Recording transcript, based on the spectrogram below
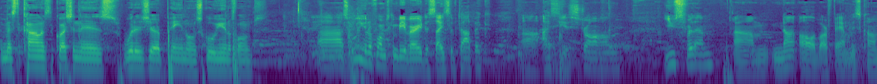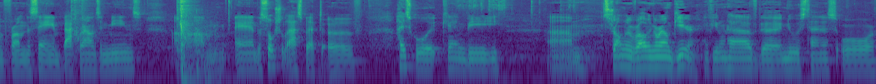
And Mr. Collins. The question is, what is your opinion on school uniforms? Uh, school uniforms can be a very decisive topic. Uh, I see a strong use for them. Um, not all of our families come from the same backgrounds and means, um, and the social aspect of high school it can be um, strongly revolving around gear. If you don't have the newest tennis or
